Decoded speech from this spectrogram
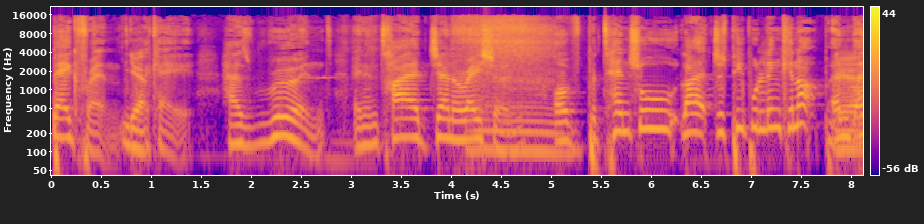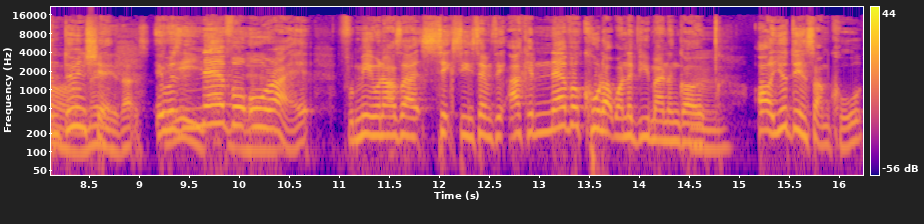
"beg friend," Yeah. okay, has ruined an entire generation mm. of potential like just people linking up and, Yeah. and oh, doing Oh, shit. it was deep. never all right for me when I was like 16, 17. I could never call up one of you man and go. Mm. Oh, you're doing something cool.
